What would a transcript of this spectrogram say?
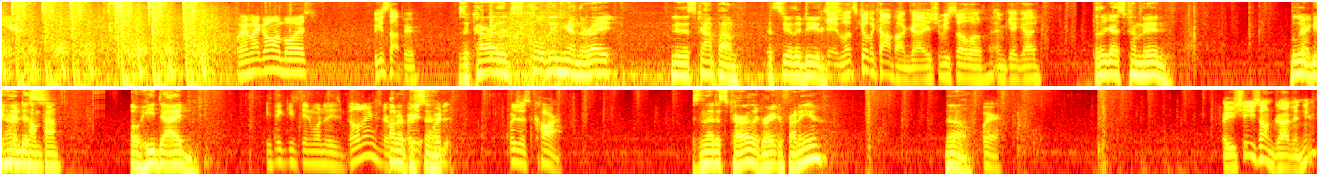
here. Where am I going, boys? We can stop here. There's a car that just pulled in here on the right into this compound. That's the other dudes. Okay, let's kill the compound guy. He should be solo. MK guy. other guy's coming in. Blue Sorry, get behind us. Compound. Oh, he died. You think he's in one of these buildings? Or 100%. Where, where, where's his car? Isn't that his car like right in front of you? No. Where? Are you sure you saw him drive in here?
